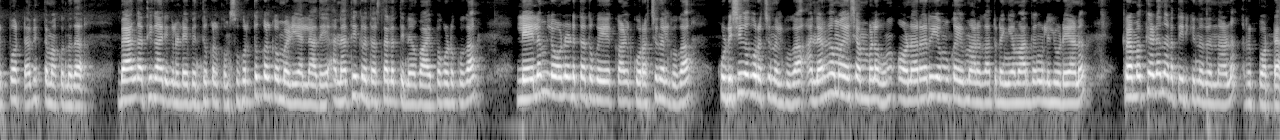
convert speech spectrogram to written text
റിപ്പോർട്ട് വ്യക്തമാക്കുന്നത്. ബാങ്ക് അധികാരികളുടെ ബന്ധുക്കൾക്കും സുഹൃത്തുക്കൾക്കും വഴിയല്ലാതെ അനധികൃത സ്ഥലത്തിന് വായ്പ കൊടുക്കുക ലേലം ലോൺ എടുത്ത തുകയേക്കാൾ കുറച്ചു നൽകുക കുടിശ്ശിക കുറച്ചു നൽകുക അനർഹമായ ശമ്പളവും ഓണററിയും കൈമാറുക തുടങ്ങിയ മാർഗങ്ങളിലൂടെയാണ് ക്രമക്കേട് നടത്തിയിരിക്കുന്നതെന്നാണ് റിപ്പോർട്ട്.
